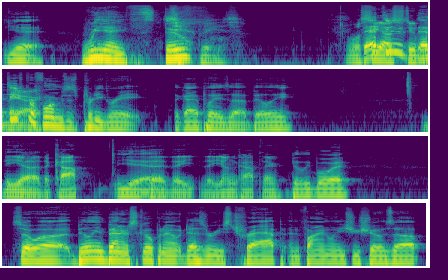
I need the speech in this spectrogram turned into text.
Yeah, we ain't stupid. We'll that see how stupid that dude's are. performance is pretty great. The guy who plays uh, Billy. the uh, the cop, Yeah, the, the the young cop there. Billy Boy. So uh, Billy and Ben are scoping out Desiree's trap, and finally she shows up.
